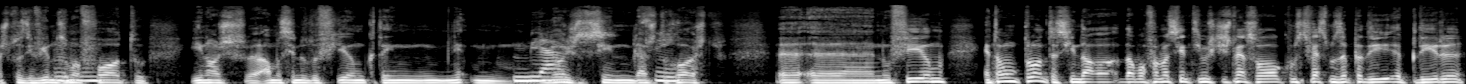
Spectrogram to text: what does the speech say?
as pessoas enviam-nos Uhum. uma foto e nós há uma cena do filme que tem milha- milhões de, sim, milhares de sim. rostos ah, ah, no filme. Então, pronto, assim, da, da uma forma sentimos que isto não é só como se estivéssemos a pedir, a pedir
